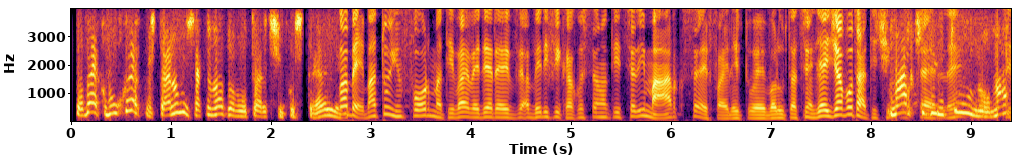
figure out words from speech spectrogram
Vabbè, comunque quest'anno mi sa che vado a votare 5 Stelle. Vabbè, ma tu informati, vai a vedere, verifica questa notizia di Marx e fai le tue valutazioni. Li hai già votati 5 Marx Stelle? 21, Marx Sì,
